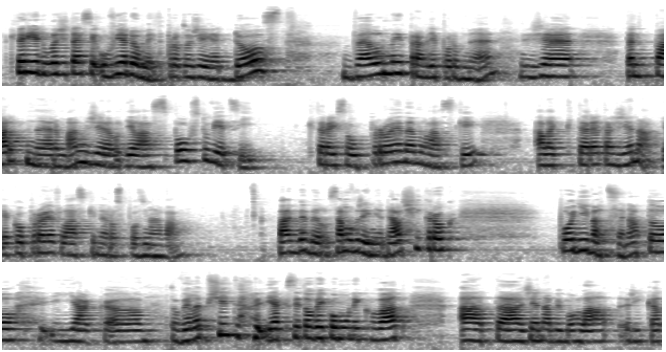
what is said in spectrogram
který je důležité si uvědomit, protože je dost velmi pravděpodobné, že ten partner, manžel dělá spoustu věcí, které jsou projevem lásky, ale které ta žena jako projev lásky nerozpoznává. Pak by byl samozřejmě další krok, podívat se na to, jak eh, to vylepšit, jak si to vykomunikovat a ta žena by mohla říkat,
